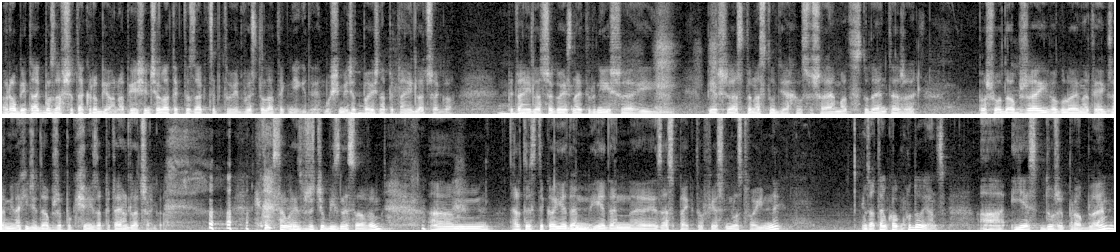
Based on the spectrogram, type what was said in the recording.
robię tak, bo zawsze tak robiono. 50-latek to zaakceptuje, 20-latek nigdy. Musi mieć odpowiedź na pytanie dlaczego. Pytanie dlaczego jest najtrudniejsze i pierwszy raz to na studiach usłyszałem od studenta, że poszło dobrze i w ogóle na tych egzaminach idzie dobrze, póki się nie zapytają dlaczego. I tak samo jest w życiu biznesowym, um, ale to jest tylko jeden, jeden e, z aspektów, jest mnóstwo innych. Zatem konkludując, a jest duży problem.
